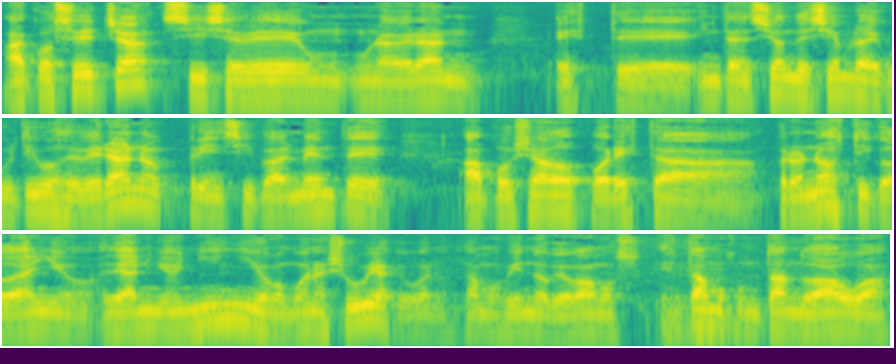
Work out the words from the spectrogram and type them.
a, cosecha. Sí se ve una gran este, intención de siembra de cultivos de verano, principalmente apoyados por este pronóstico de año, de año niño con buenas lluvias, que bueno, estamos viendo que vamos, estamos juntando agua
